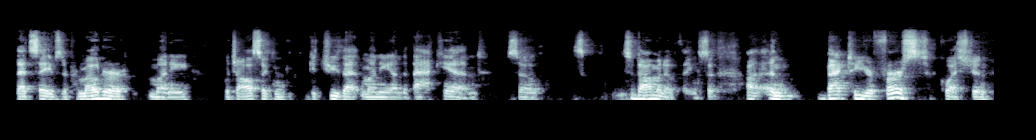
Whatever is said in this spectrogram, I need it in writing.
that saves the promoter money, which also can get you that money on the back end. So it's, it's a domino thing. So, uh, and back to your first question,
